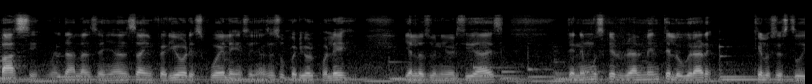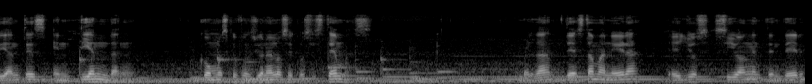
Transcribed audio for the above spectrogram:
base, ¿verdad? La enseñanza inferior, escuela, enseñanza superior, colegio y a las universidades, tenemos que realmente lograr que los estudiantes entiendan cómo es que funcionan los ecosistemas, ¿verdad? De esta manera ellos sí van a entender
